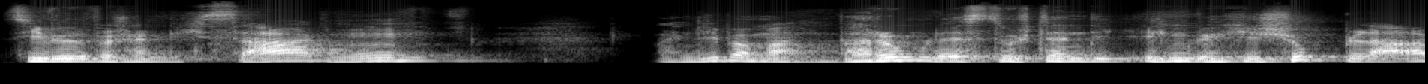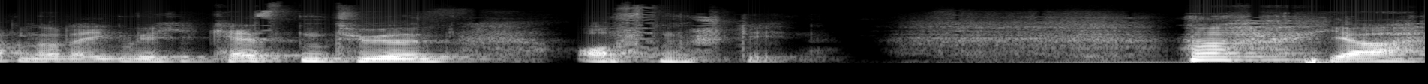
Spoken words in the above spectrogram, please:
Sie würde wahrscheinlich sagen, mein lieber Mann, warum lässt du ständig irgendwelche Schubladen oder irgendwelche Kästentüren offen stehen? Ach, ja,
